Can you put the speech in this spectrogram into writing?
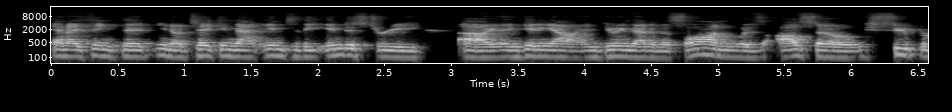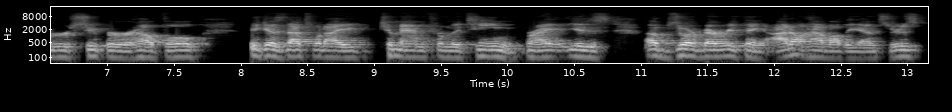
And I think that, you know, taking that into the industry uh, and getting out and doing that in the salon was also super, super helpful because that's what I command from the team, right? Is absorb everything. I don't have all the answers.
